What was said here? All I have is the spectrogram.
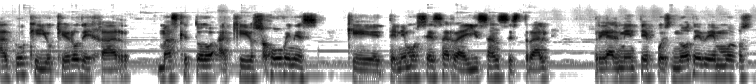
Algo que yo quiero dejar más que todo aquellos jóvenes que tenemos esa raíz ancestral realmente pues no debemos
